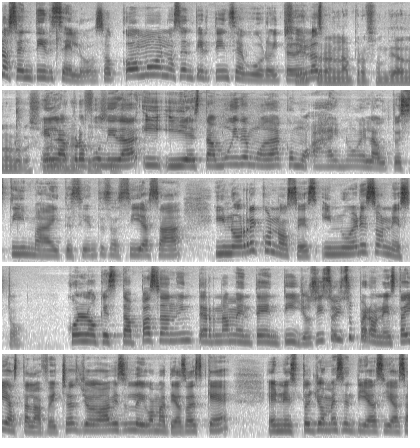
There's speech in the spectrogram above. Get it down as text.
no sentir celos o cómo no sentirte inseguro. Y te sí, pero en la profundidad no lo resuelven. En la profundidad y, y, está muy de moda como, ay no, el autoestima y te sientes así, así, y no reconoces y no eres honesto con lo que está pasando internamente en ti. Yo sí soy súper honesta y hasta la fecha yo a veces le digo a Matías, ¿sabes qué? En esto yo me sentía así, así,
